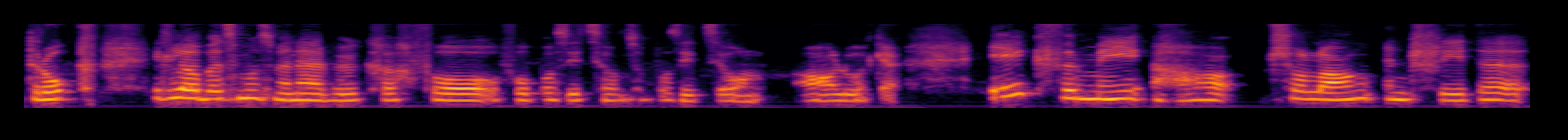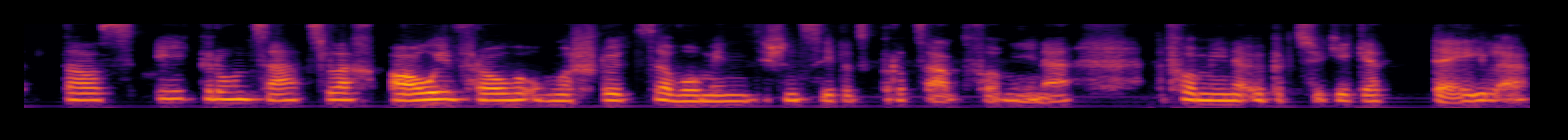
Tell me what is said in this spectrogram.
Druck. Ich glaube, es muss man dann wirklich von, von Position zu Position anschauen. Ich für mich habe schon lange entschieden, dass ich grundsätzlich alle Frauen unterstütze, die mindestens 70 Prozent von meinen, von meinen Überzeugungen teilen.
